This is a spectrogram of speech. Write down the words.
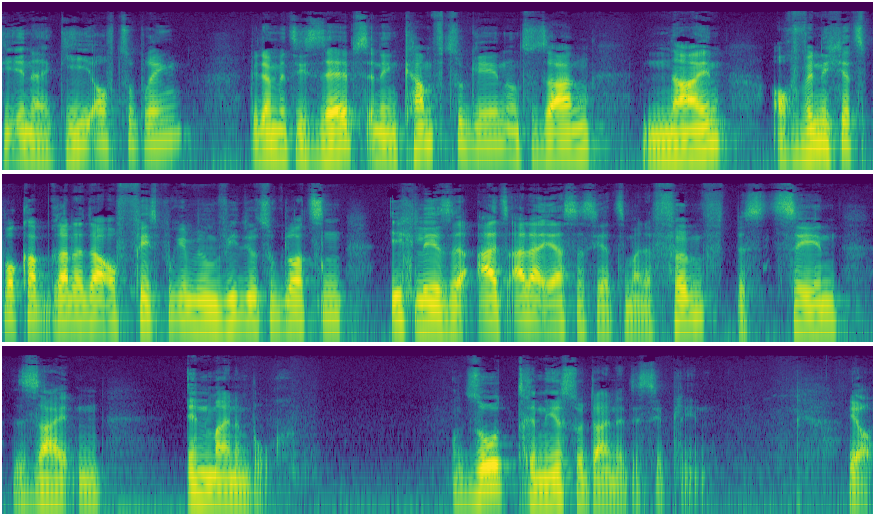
die Energie aufzubringen, wieder mit sich selbst in den Kampf zu gehen und zu sagen, nein, auch wenn ich jetzt Bock habe, gerade da auf Facebook in einem Video zu glotzen, ich lese als allererstes jetzt meine fünf bis zehn Seiten in meinem Buch. Und so trainierst du deine Disziplin. Ja,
